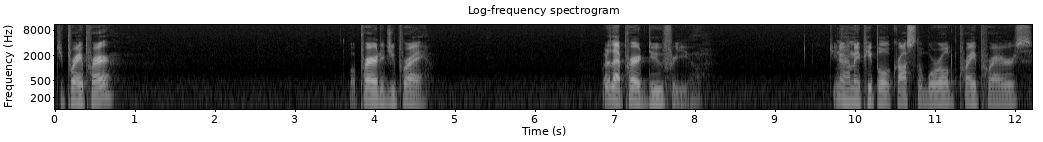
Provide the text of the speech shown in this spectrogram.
Did you pray a prayer? What prayer did you pray? What did that prayer do for you? Do you know how many people across the world pray prayers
